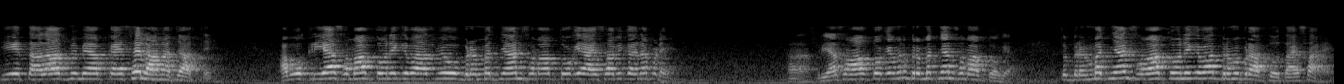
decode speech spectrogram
कि ये तादाद में आप कैसे लाना चाहते हैं? अब वो क्रिया समाप्त होने के बाद में वो ब्रह्म ज्ञान समाप्त हो गया, ऐसा भी कहना पड़ेगा। हाँ क्रिया समाप्त हो गया मैंने ब्रह्म ज्ञान समाप्त हो गया। तो ब्रह्म ज्ञान समाप्त होने के बाद ब्रह्म प्राप्त होता है, ऐसा है।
